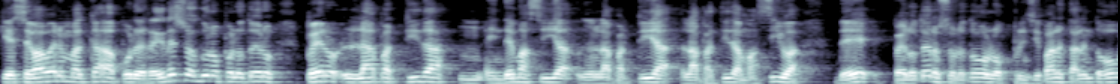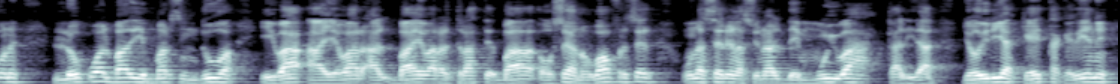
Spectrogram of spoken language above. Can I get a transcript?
que se va a ver enmarcada por el regreso de algunos peloteros, pero la partida mm, en demasía, la partida, la partida masiva de peloteros, sobre todo los principales talentos jóvenes, lo cual va a diezmar sin duda y va a llevar al, va a llevar al traste, va, o sea, nos va a ofrecer una serie nacional de muy baja calidad. Yo diría que esta que viene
